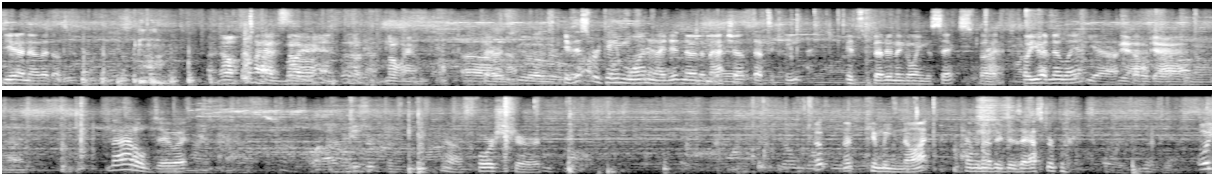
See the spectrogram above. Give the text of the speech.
Yeah, no, that doesn't. No, I had no, hand. no hand. Fair enough. If this were game one and I didn't know the matchup, that's a keep. It's better than going to six, but oh, you had no land? Yeah, Yeah, yeah, no hand. That'll do it. Oh, for sure. Oh, can we not have another disaster, please? Oi.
